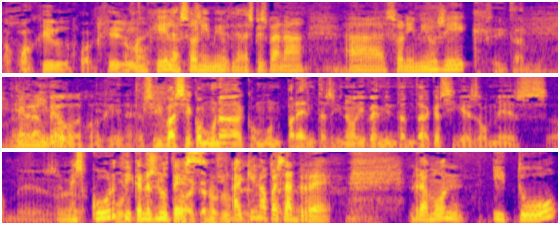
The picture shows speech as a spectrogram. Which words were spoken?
El Juan Gil. Juan Gil... El Juan Gil, a Sony Music, que després va anar a Sony Music. Sí, tant. Una gran veu, el Juan Gil. Eh? O sigui, va ser com, una, com un parèntesi, no? I vam intentar que sigués el més... El més, El eh, més curt, i que no es possible, notés. Que no es notés Aquí no ha passat res. Ramon, i tu,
